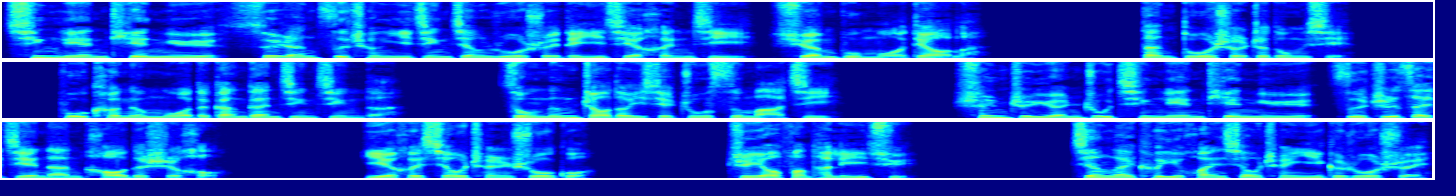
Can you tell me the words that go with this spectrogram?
青莲天女虽然自称已经将弱水的一切痕迹全部抹掉了，但夺舍这东西不可能抹得干干净净的，总能找到一些蛛丝马迹。甚至原著青莲天女自知在劫难逃的时候。也和萧晨说过，只要放他离去，将来可以还萧晨一个弱水。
